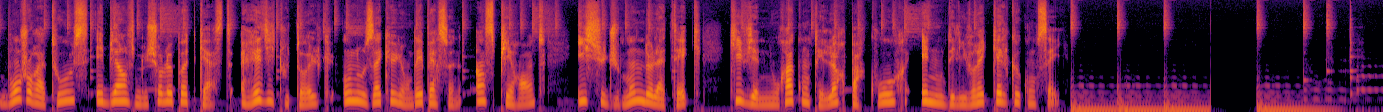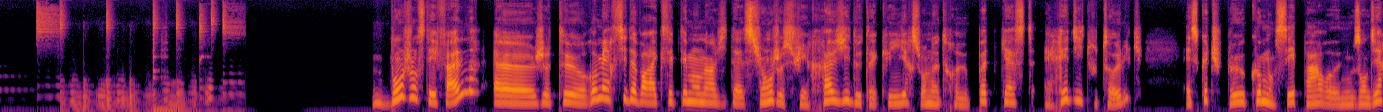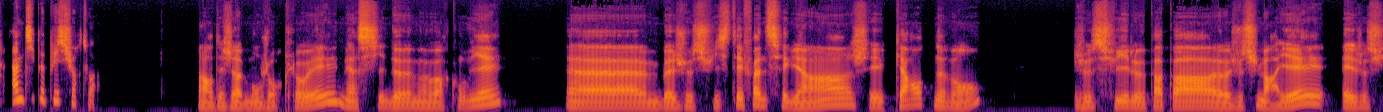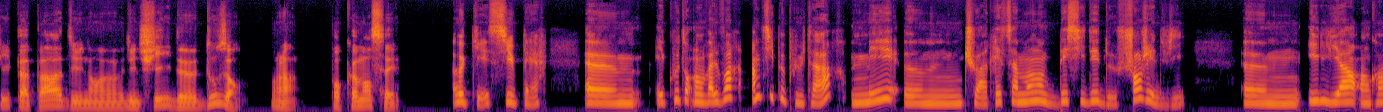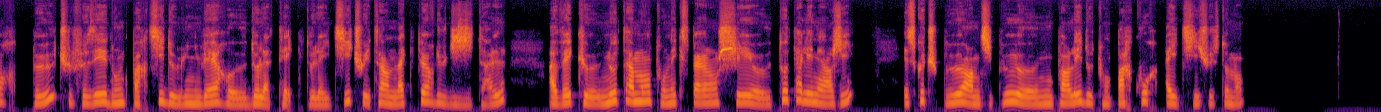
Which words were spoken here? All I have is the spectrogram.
Bonjour à tous et bienvenue sur le podcast Ready to Talk où nous accueillons des personnes inspirantes issues du monde de la tech qui viennent nous raconter leur parcours et nous délivrer quelques conseils. Bonjour Stéphane, euh, je te remercie d'avoir accepté mon invitation. Je suis ravie de t'accueillir sur notre podcast Ready to Talk. Est-ce que tu peux commencer par euh, nous en dire un petit peu plus sur toi? Alors déjà, bonjour Chloé, merci de m'avoir convié. Euh, ben, je suis Stéphane Séguin, j'ai 49 ans. Je suis le papa, euh, je suis marié et je suis papa d'une euh, d'une fille de 12 ans. Voilà, pour commencer. Ok, super. écoute, on va le voir un petit peu plus tard, mais tu as récemment décidé de changer de vie il y a encore peu, tu faisais donc partie de l'univers, de la tech, de l'IT. Tu étais un acteur du digital avec, notamment ton expérience chez, Total Energy. Est-ce que tu peux un petit peu, nous parler de ton parcours IT justement?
